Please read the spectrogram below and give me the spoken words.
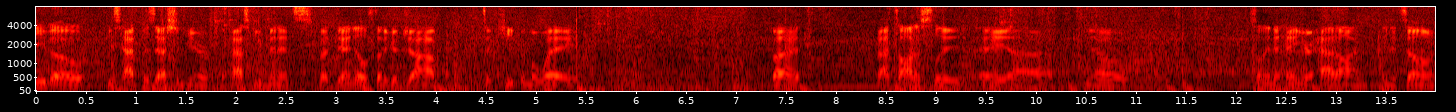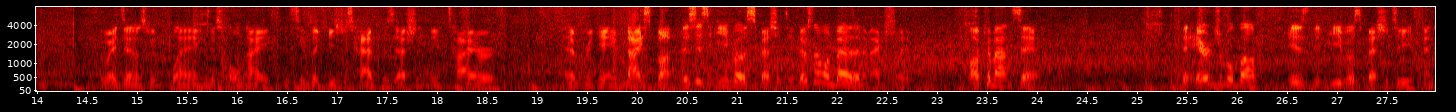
Evoh, he's had possession here for the past few minutes, but Daniel's done a good job to keep him away. But that's honestly a, uh, you know, something to hang your hat on in its own. The way Daniel's been playing this whole night, it seems like he's just had possession the entire every game. Nice bump. This is Evoh's specialty. There's no one better than him, actually. I'll come out and say it. The air dribble bump is the Evoh specialty, and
